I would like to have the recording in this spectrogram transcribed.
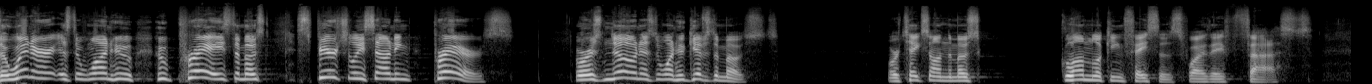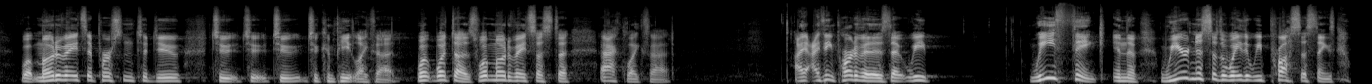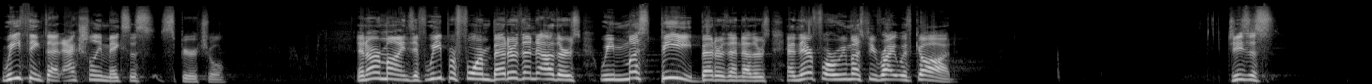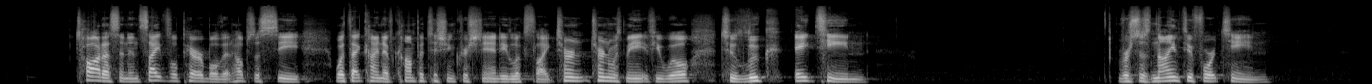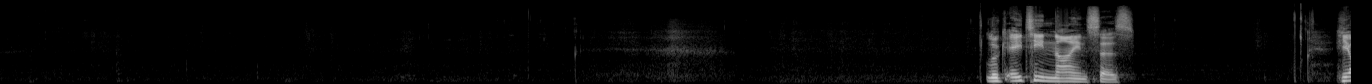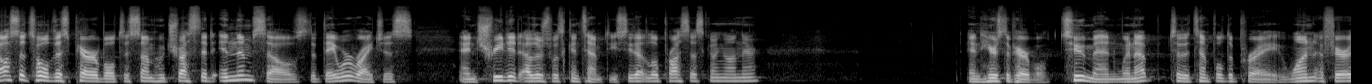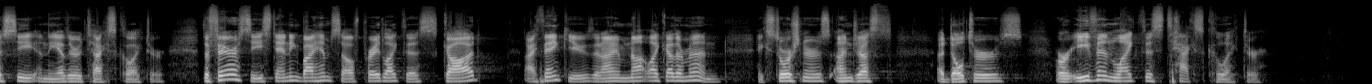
The winner is the one who, who prays the most spiritually sounding prayers, or is known as the one who gives the most, or takes on the most glum looking faces while they fast. What motivates a person to do, to, to, to, to compete like that? What, what does? What motivates us to act like that? I, I think part of it is that we, we think in the weirdness of the way that we process things, we think that actually makes us spiritual. In our minds, if we perform better than others, we must be better than others, and therefore we must be right with God. Jesus taught us an insightful parable that helps us see what that kind of competition Christianity looks like. Turn, turn with me, if you will, to Luke 18, verses 9 through 14. Luke 18 9 says, He also told this parable to some who trusted in themselves that they were righteous and treated others with contempt. Do you see that little process going on there? And here's the parable Two men went up to the temple to pray, one a Pharisee and the other a tax collector. The Pharisee, standing by himself, prayed like this God, I thank you that I am not like other men, extortioners, unjust, adulterers, or even like this tax collector.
